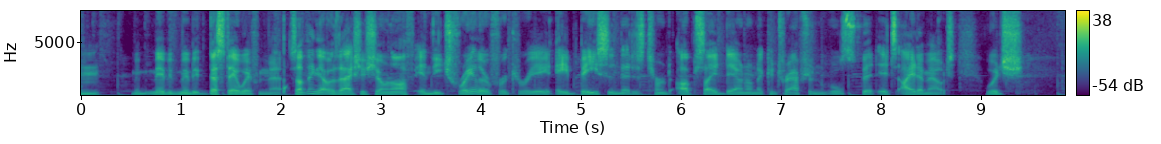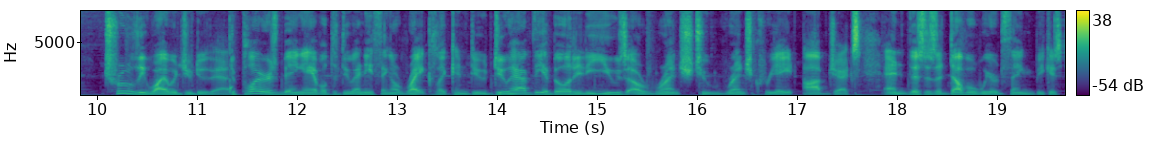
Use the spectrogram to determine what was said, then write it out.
hmm. Maybe, maybe best stay away from that. Something that was actually shown off in the trailer for Create, a basin that is turned upside down on a contraption will spit its item out, which Truly, why would you do that? Deployers being able to do anything a right click can do do have the ability to use a wrench to wrench create objects, and this is a double weird thing because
